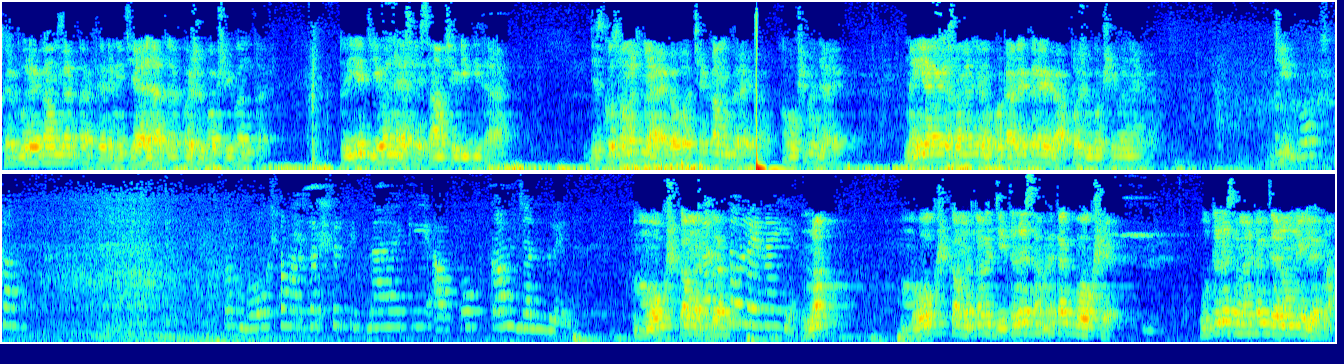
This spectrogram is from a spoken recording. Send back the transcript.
फिर बुरे काम करता है फिर नीचे आ जाता है पशु पक्षी बनता है। तो ये जीवन ऐसे सांप सीढ़ी की तरह। जिसको समझ में आएगा वो अच्छे काम करेगा मोक्ष में जाएगा। नहीं आएगा समझ में घोटाले करेगा पशु पक्षी बनेगा। जी। तो मोक्ष का तो मोक्ष का मतलब सिर्फ़ इतना है कि आपको कम जन्म लेना मोक्ष का मतलब तो लेना ही है। न मोक्ष का मतलब है जितने समय तक मोक्ष है उतने समय तक जन्म नहीं लेना।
